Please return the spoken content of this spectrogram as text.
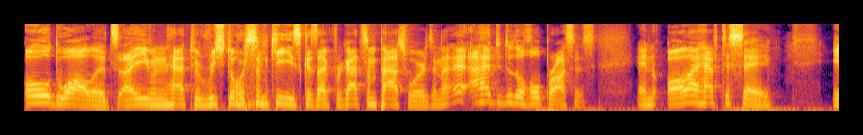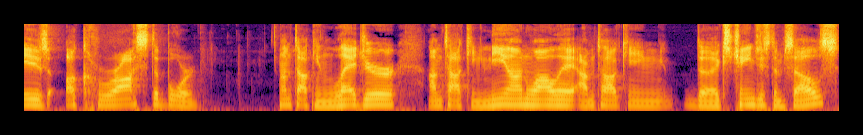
old wallets. I even had to restore some keys because I forgot some passwords, and I, I had to do the whole process. And all I have to say is across the board, I'm talking Ledger, I'm talking Neon Wallet, I'm talking the exchanges themselves.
